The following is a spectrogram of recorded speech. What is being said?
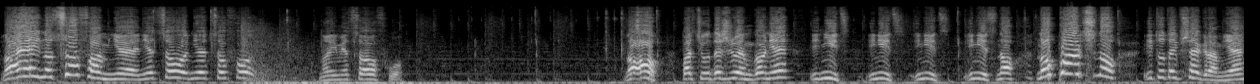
No ej, no cofa mnie! Nie co, nie cofo... No i mnie cofło. No o! Patrzcie, uderzyłem go, nie? I nic, i nic, i nic, i nic, no, no patrz no! I tutaj przegram, nie?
